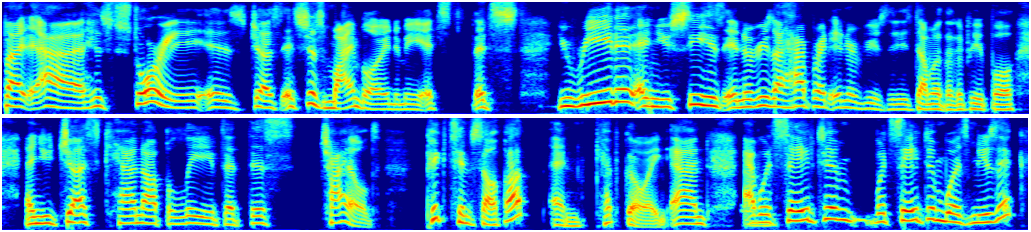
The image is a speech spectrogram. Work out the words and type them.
but uh his story is just it's just mind blowing to me. It's it's you read it and you see his interviews. I have read interviews that he's done with other people, and you just cannot believe that this child picked himself up and kept going. And and what saved him, what saved him was music.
